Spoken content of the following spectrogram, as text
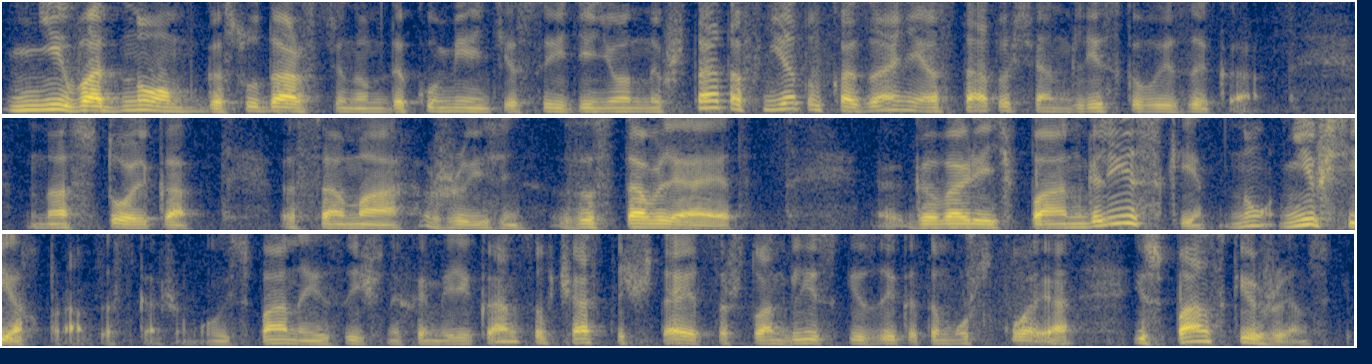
ни в одном государственном документе Соединенных Штатов нет указания о статусе английского языка. Настолько сама жизнь заставляет говорить по-английски, ну, не всех, правда, скажем, у испаноязычных американцев часто считается, что английский язык это мужской, а испанский женский,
